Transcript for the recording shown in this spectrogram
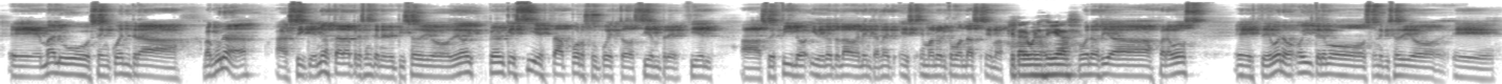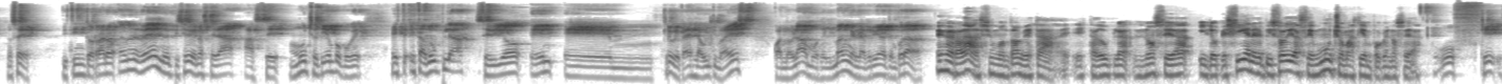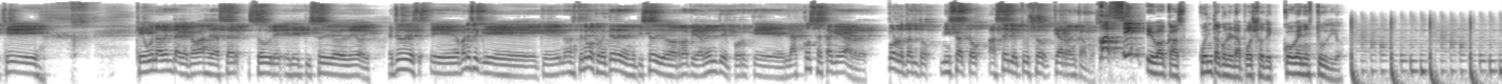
Eh, Malu se encuentra vacunada, así que no estará presente en el episodio de hoy, pero el que sí está, por supuesto, siempre fiel a su estilo y del otro lado de la internet es Emanuel. ¿Cómo andás, Emma? ¿Qué tal? Buenos días. Buenos días para vos. Este, bueno, hoy tenemos un episodio, eh, no sé, distinto, raro. En realidad un episodio que no se da hace mucho tiempo porque este- esta dupla se dio en, eh, creo que tal vez la última vez, cuando hablábamos del manga en la primera temporada. Es verdad, hace un montón que esta, esta dupla no se da y lo que sigue en el episodio hace mucho más tiempo que no se da. Uf, qué, qué, qué buena venta que acabas de hacer sobre el episodio de hoy. Entonces, eh, me parece que, que nos tenemos que meter en el episodio rápidamente porque la cosa está que arde. Por lo tanto, Misato, haz lo tuyo que arrancamos. Evacas cuenta con el apoyo de Coven Studio.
